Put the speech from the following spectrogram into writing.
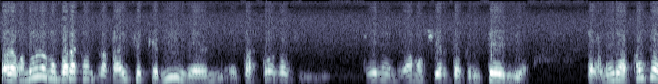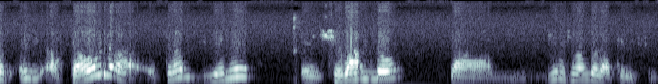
Ahora, cuando uno compara contra países que miden estas cosas, tienen, digamos, cierto criterio para medir las cosas, hasta ahora Trump viene eh, llevando la viene llevando la crisis.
